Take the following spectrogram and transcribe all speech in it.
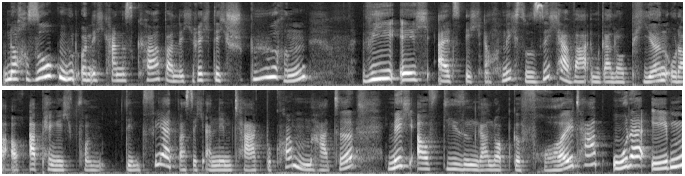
noch so gut und ich kann es körperlich richtig spüren, wie ich, als ich noch nicht so sicher war im Galoppieren oder auch abhängig von dem Pferd, was ich an dem Tag bekommen hatte, mich auf diesen Galopp gefreut habe oder eben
